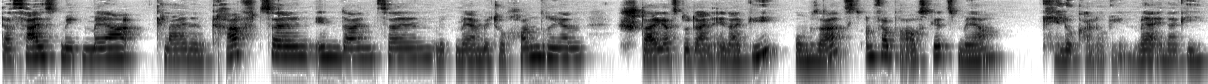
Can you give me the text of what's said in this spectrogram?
Das heißt, mit mehr kleinen Kraftzellen in deinen Zellen, mit mehr Mitochondrien steigerst du deinen Energieumsatz und verbrauchst jetzt mehr Kilokalorien, mehr Energie.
